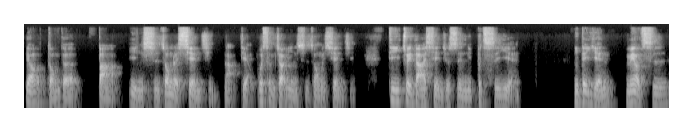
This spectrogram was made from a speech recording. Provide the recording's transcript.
要懂得把饮食中的陷阱拿掉。为什么叫饮食中的陷阱？第一，最大陷阱就是你不吃盐，你的盐没有吃，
